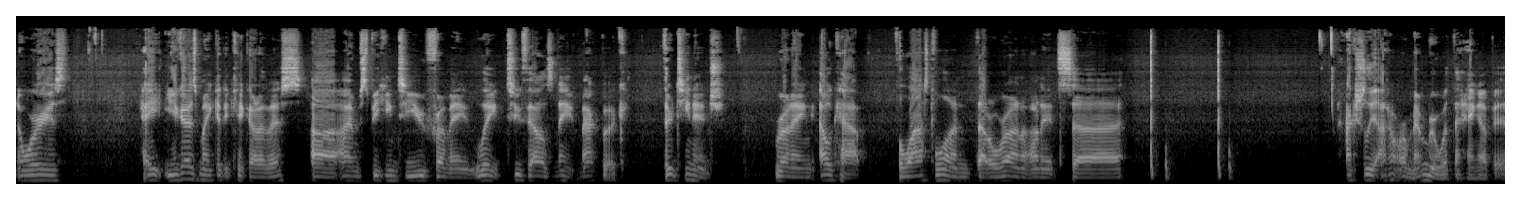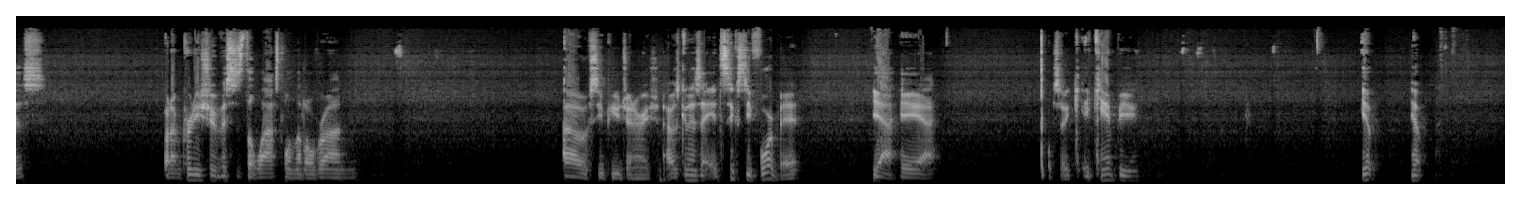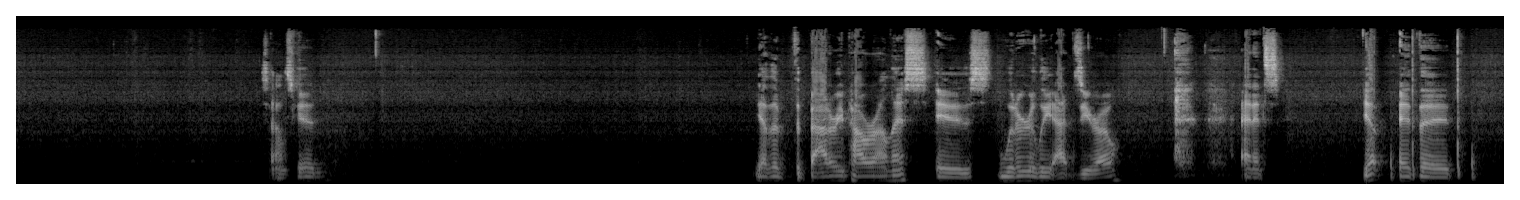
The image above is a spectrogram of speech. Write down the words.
no worries. Hey, you guys might get a kick out of this. Uh, I'm speaking to you from a late 2008 MacBook, 13 inch, running El Cap, the last one that'll run on its. Uh... Actually, I don't remember what the hangup is, but I'm pretty sure this is the last one that'll run. Oh, CPU generation. I was going to say it's 64 bit. Yeah, yeah, yeah. So it, it can't be. Yep, yep. Sounds good. Yeah, the, the battery power on this is literally at zero. and it's, yep, it, the,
